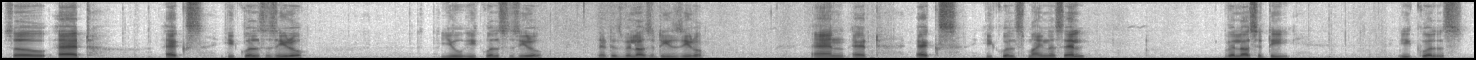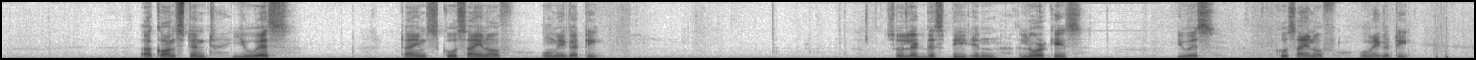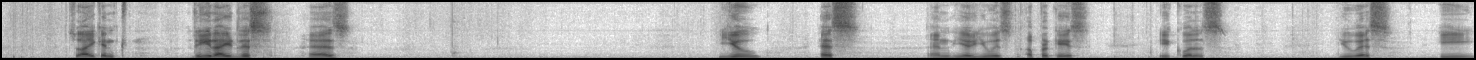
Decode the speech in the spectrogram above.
So, at x equals 0, u equals 0 that is velocity is 0 and at x equals minus L velocity equals a constant u s times cosine of omega t. So, let this be in lower case u s cosine of omega t. So, I can rewrite this as u s and here u is uppercase equals u s e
